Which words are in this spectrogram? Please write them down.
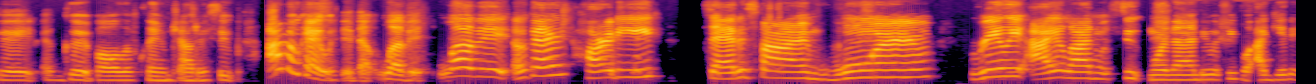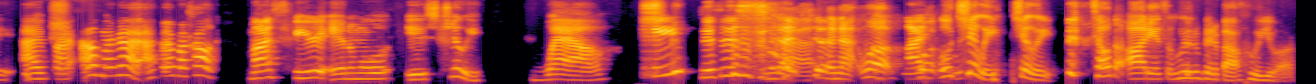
good a good bowl of clam chowder soup. I'm okay with it though. Love it. Love it. Okay? Hearty, satisfying, warm. Really, I align with soup more than I do with people. I get it. I find oh my god, I found my collar. My spirit animal is chili. Wow. See? This is Nah, a- I, well, well, well, chili, chili. Tell the audience a little bit about who you are.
